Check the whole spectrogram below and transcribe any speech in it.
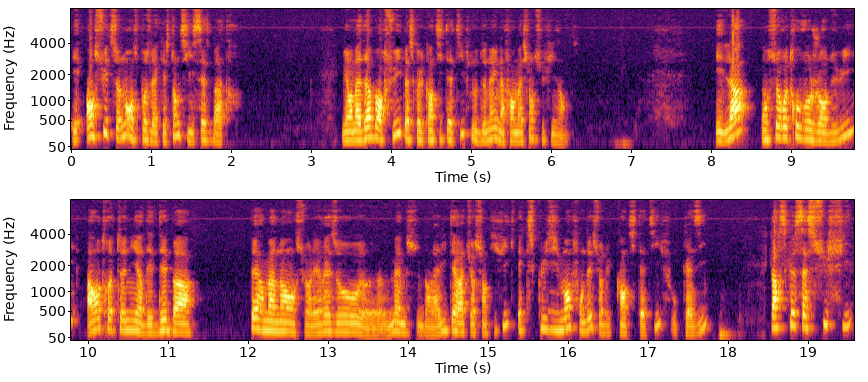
Et ensuite seulement on se pose la question de s'il sait se battre mais on a d'abord fui parce que le quantitatif nous donnait une information suffisante. Et là, on se retrouve aujourd'hui à entretenir des débats permanents sur les réseaux, euh, même dans la littérature scientifique, exclusivement fondés sur du quantitatif ou quasi, parce que ça suffit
